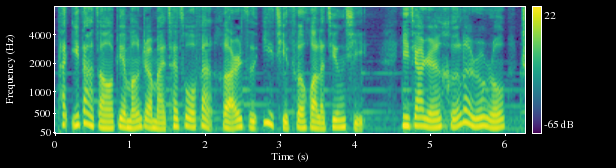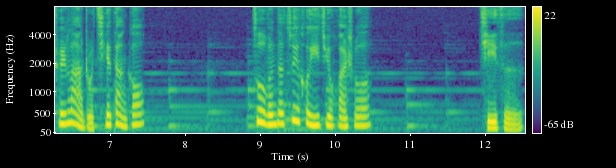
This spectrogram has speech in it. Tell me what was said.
他一大早便忙着买菜做饭，和儿子一起策划了惊喜，一家人和乐融融，吹蜡烛、切蛋糕。作文的最后一句话说：“妻子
